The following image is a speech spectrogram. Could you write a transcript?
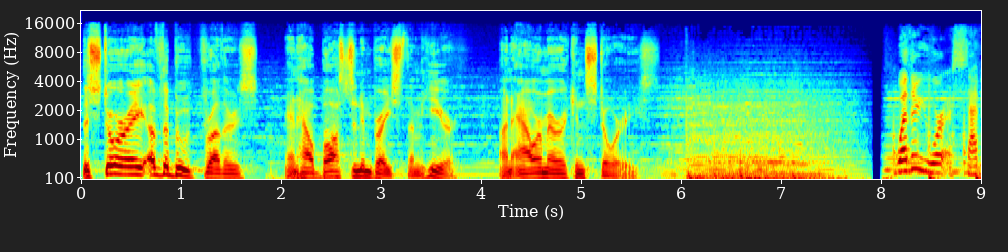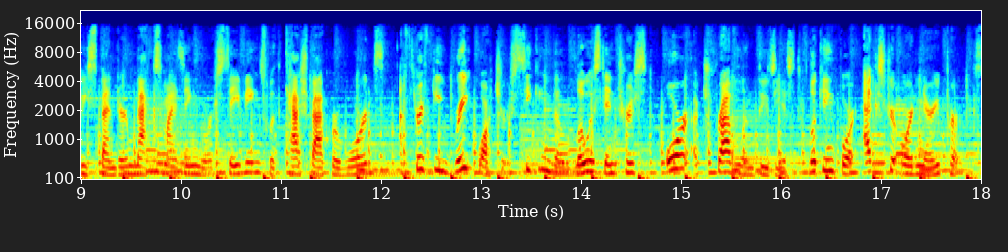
The story of the Booth brothers and how Boston embraced them here on Our American Stories. Whether you're a savvy spender maximizing your savings with cashback rewards, a thrifty rate watcher seeking the lowest interest, or a travel enthusiast looking for extraordinary perks,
